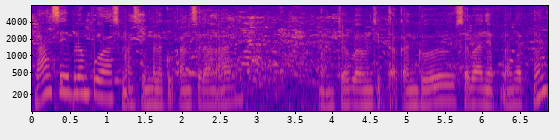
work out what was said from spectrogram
Masih belum puas, masih melakukan serangan, mencoba menciptakan gol sebanyak-banyaknya.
